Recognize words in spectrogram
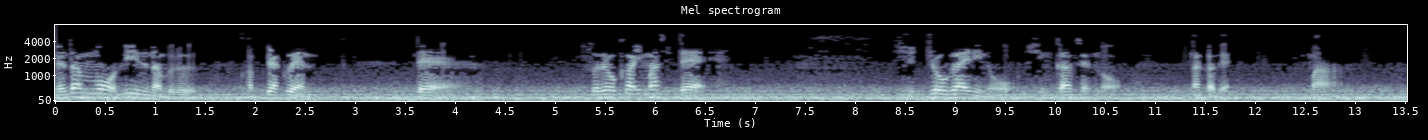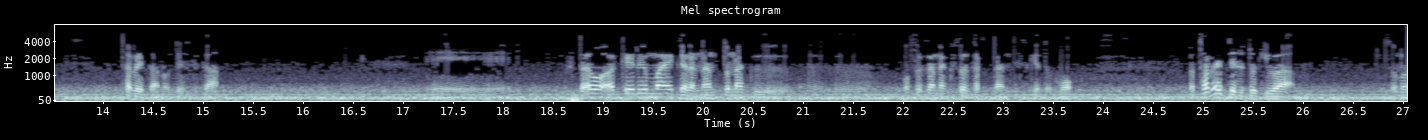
値段もリーズナブル800円。で、それを買いまして、出張帰りの新幹線の中で、まあ、食べたのですが、えー、蓋を開ける前からなんとなく、お魚臭かったんですけども、まあ、食べてる時は、その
